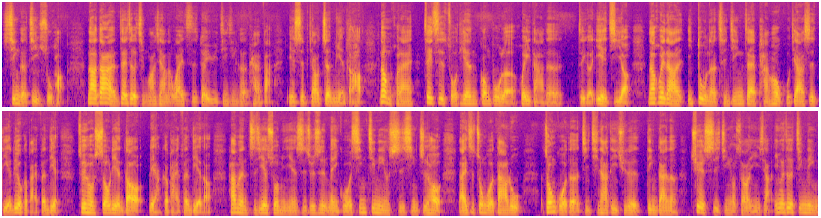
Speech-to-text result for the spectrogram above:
新的技术，哈。那当然，在这个情况下呢，外资对于金星科的看法也是比较正面的哈。那我们回来，这次昨天公布了辉达的这个业绩哦。那辉达一度呢，曾经在盘后股价是跌六个百分点，最后收敛到两个百分点哦。他们直接说明一件事，就是美国新禁令实行之后，来自中国大陆。中国的及其他地区的订单呢，确实已经有受到影响，因为这个禁令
